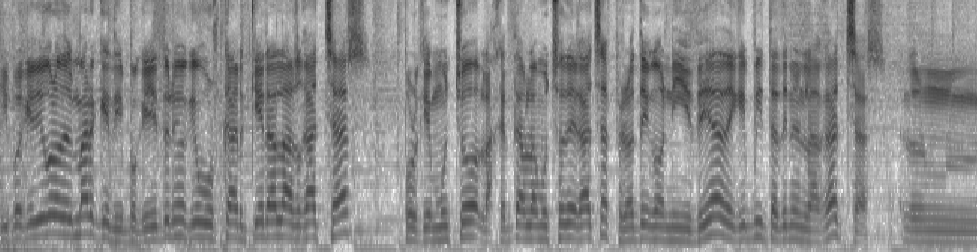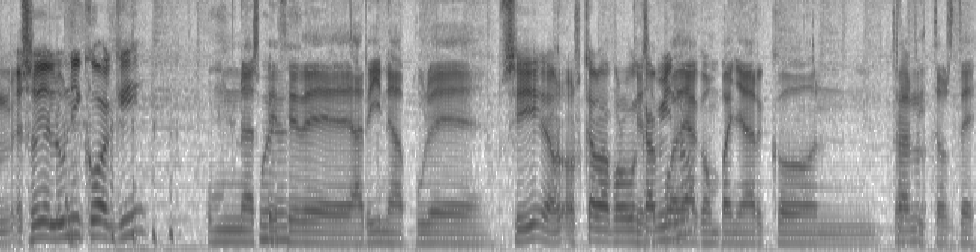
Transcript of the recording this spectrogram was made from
¿Y por qué digo lo del marketing? Porque yo he tenido que buscar qué eran las gachas. Porque mucho, la gente habla mucho de gachas, pero no tengo ni idea de qué pinta tienen las gachas. Mm, Soy el único aquí. Una especie Pues- de harina puré Sí, Oscar va por buen que se camino. puede acompañar con trocitos de...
